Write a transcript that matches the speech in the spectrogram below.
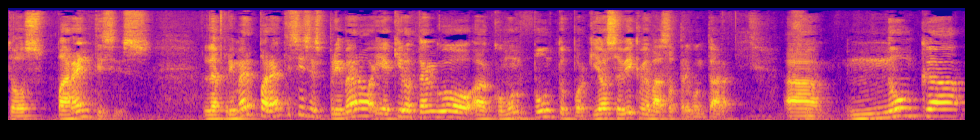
dos paréntesis. La primer paréntesis es primero, y aquí lo tengo ah, como un punto porque yo sabía que me vas a preguntar. Ah, nunca,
